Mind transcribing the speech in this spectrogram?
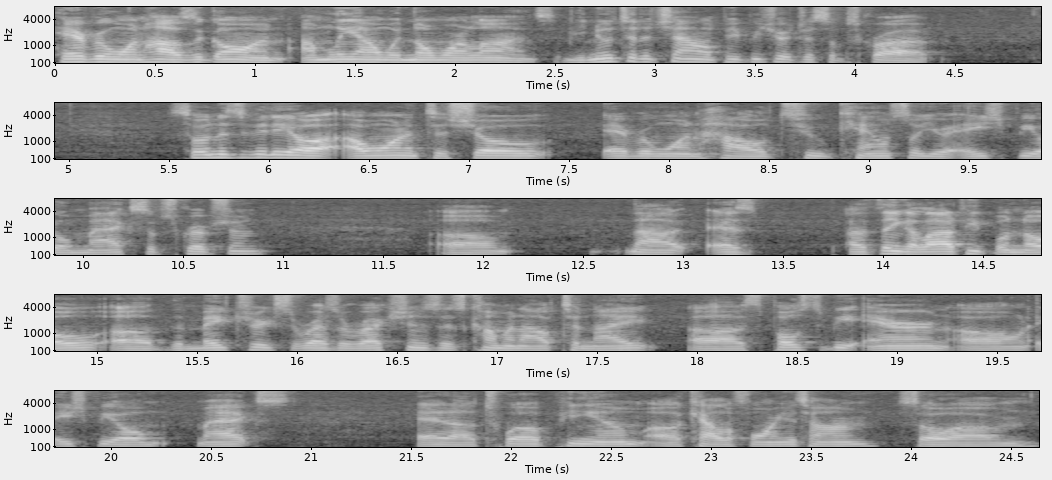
Hey everyone, how's it going? I'm Leon with No More Lines. If you're new to the channel, please be sure to subscribe. So in this video, I wanted to show everyone how to cancel your HBO Max subscription. Um, now, as I think a lot of people know, uh, The Matrix Resurrections is coming out tonight. Uh, it's supposed to be airing uh, on HBO Max at uh, 12 p.m. Uh, California time. So um,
